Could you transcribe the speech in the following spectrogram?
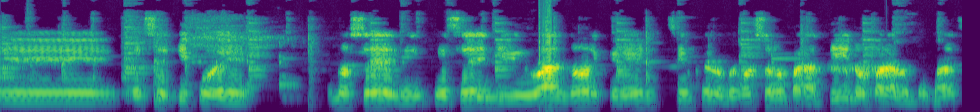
eh, ese tipo de, no sé, de, ser individual, ¿no? De querer siempre lo mejor solo para ti, no para los demás.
